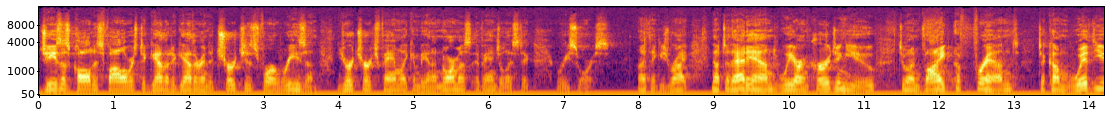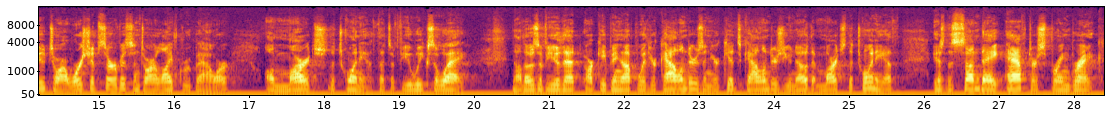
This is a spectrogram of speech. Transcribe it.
Jesus called his followers to gather together into churches for a reason. Your church family can be an enormous evangelistic resource. I think he's right. Now, to that end, we are encouraging you to invite a friend to come with you to our worship service and to our life group hour on March the 20th. That's a few weeks away. Now, those of you that are keeping up with your calendars and your kids' calendars, you know that March the 20th is the Sunday after spring break.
